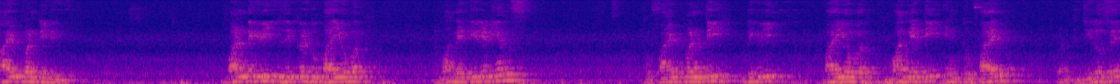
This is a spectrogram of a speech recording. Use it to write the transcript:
520 degree one degree is equal to pi over 180 radians तो 520 degree pi over 180 eighty into five twenty zero से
